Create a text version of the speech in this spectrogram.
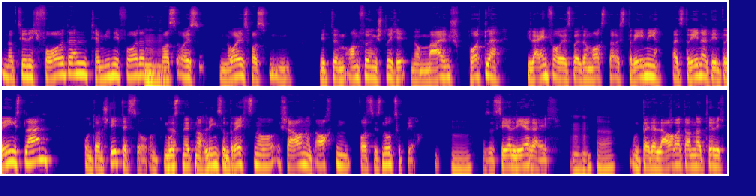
natürlich fordern, Termine fordern, mhm. was alles Neues, was mit dem Anführungsstriche normalen Sportler viel einfacher ist, weil da machst du als, Training, als Trainer den Trainingsplan und dann steht das so und musst ja. nicht nach links und rechts noch schauen und achten, was ist noch zu beachten. Mhm. Also sehr lehrreich. Mhm. Ja. Und bei der Laura dann natürlich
